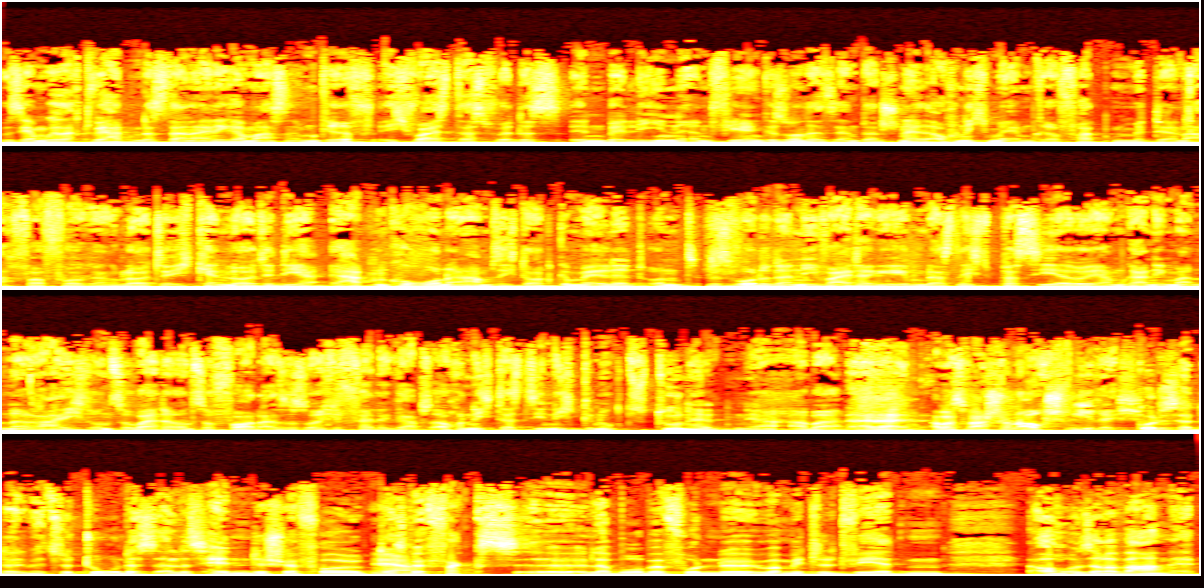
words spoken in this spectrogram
Sie haben gesagt, wir hatten das dann einigermaßen im Griff. Ich weiß, dass wir das in Berlin in vielen Gesundheitsämtern schnell auch nicht mehr im Griff hatten mit der Nachverfolgung. Leute, ich kenne Leute, die hatten Corona, haben sich dort gemeldet und es wurde dann nie weitergegeben, dass nichts passiert, oder die haben gar niemanden erreicht und so weiter und so fort. Also solche Fälle gab es auch nicht, dass die nicht genug zu tun hätten, ja. Aber, nein, nein. aber es war schon auch schwierig. Gut, es hat damit zu tun, dass alles händisch erfolgt, ja. dass per Fax äh, Laborbefunde übermittelt werden. Auch unsere Warn-App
